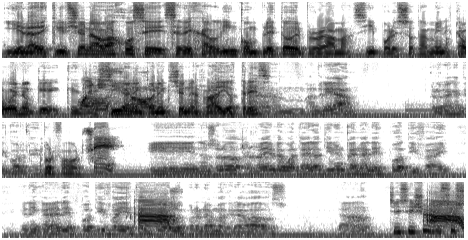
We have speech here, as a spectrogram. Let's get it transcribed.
y en la descripción abajo se, se, deja el link completo del programa, ¿sí? Por eso también está bueno que, nos sigan en Conexiones Radios 3. Andrea, perdona que te corte. Por favor. Sí. Eh, nosotros, el Radio La Aguantadero tiene un canal Spotify. En el canal Spotify están ah. todos los programas grabados. Sí, sí, yo, ah,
